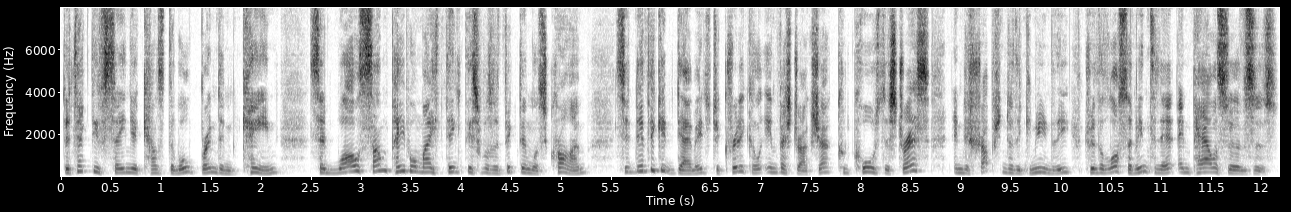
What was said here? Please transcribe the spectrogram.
Detective Senior Constable Brendan Keane said while some people may think this was a victimless crime, significant damage to critical infrastructure could cause distress and disruption to the community through the loss of internet and power services.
